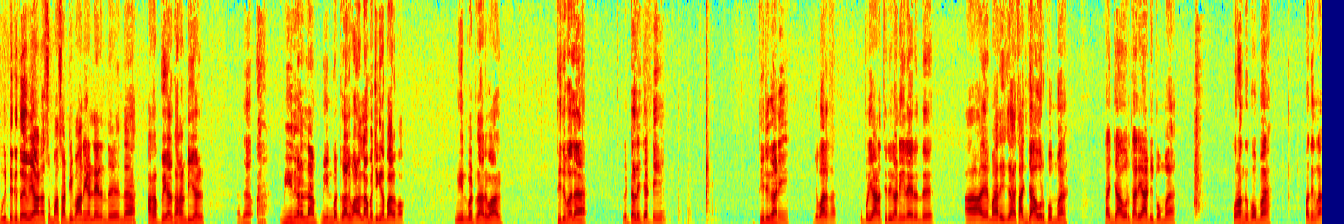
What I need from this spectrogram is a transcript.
வீட்டுக்கு தேவையான சும்மா சட்டி பானைகள்லேருந்து இந்த அகப்பியல் கரண்டியல் அந்த மீன்கள் எல்லாம் மீன் அறுவாள் அருவாள் எல்லாம் வச்சுக்கணும் பாருங்க. மீன் அறுவாள் அருவாள் திருவலை விட்டளி சட்டி திருகணி இங்கே பாருங்கள் இப்படியான திருகணியில் இருந்து அதே மாதிரி இங்கே தஞ்சாவூர் பொம்மை தஞ்சாவூர் தலையாட்டி பொம்மை குரங்கு பொம்மை பார்த்தீங்களா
